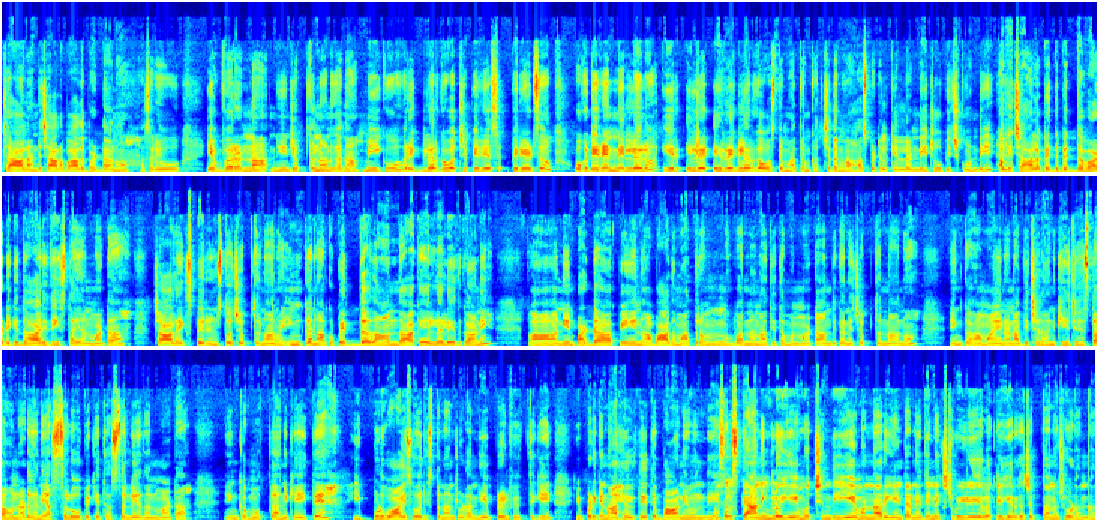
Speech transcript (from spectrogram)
చాలా అంటే చాలా బాధపడ్డాను. అసలు ఎవరన్నా నేను చెప్తున్నాను కదా మీకు రెగ్యులర్గా వచ్చే పీరియడ్స్ పీరియడ్స్ ఒకటి రెండు నెలలు ఇర్ ఇర్రె- ఇర్రెగ్యులర్గా వస్తే మాత్రం ఖచ్చితంగా హాస్పిటల్కి వెళ్ళండి చూపించుకోండి. అవి చాలా పెద్ద పెద్ద వాటికి దారి తీస్తాయి అన్నమాట చాలా ఎక్స్పీరియన్స్తో చెప్తున్నాను. ఇంకా నాకు పెద్ద దాని దాకా వెళ్ళలేదు కానీ నేను పడ్డ ఆ పెయిన్ ఆ బాధ మాత్రం వర్ణనాతీతం అనమాట అందుకనే చెప్తున్నాను. ఇంకా మా ఆయన నవ్వించడానికి చేస్తూ ఉన్నాడు కానీ అస్సలు ఓపిక అయితే అస్సలు లేదనమాట. ఇంకా మొత్తానికి అయితే ఇప్పుడు వాయిస్ ఓవర్ ఇస్తున్నాను చూడండి ఏప్రిల్ ఫిఫ్త్కి. ఇప్పటికీ నా హెల్త్ అయితే బాగానే ఉంది. అసలు స్కానింగ్లో ఏమొచ్చింది ఏమన్నారు ఏంటనేది నెక్స్ట్ వీడియోలో క్లియర్గా చెప్తాను చూడండి.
